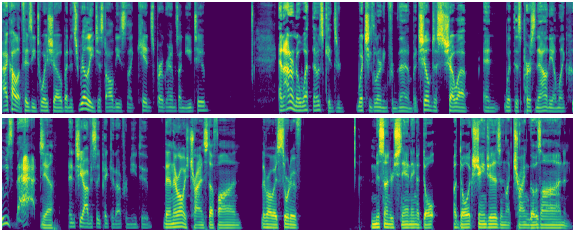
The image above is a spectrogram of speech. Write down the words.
i call it fizzy toy show but it's really just all these like kids programs on youtube and i don't know what those kids are what she's learning from them but she'll just show up and with this personality i'm like who's that Yeah. and she obviously picked it up from youtube Then they're always trying stuff on. They're always sort of misunderstanding adult adult exchanges and like trying those on and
